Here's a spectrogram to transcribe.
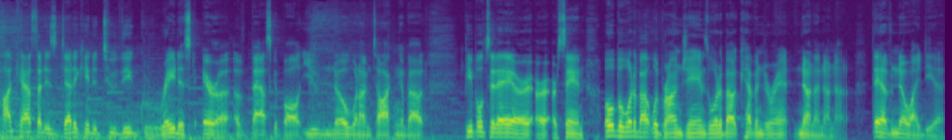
podcast that is dedicated to the greatest era of basketball. You know what I'm talking about. People today are, are, are saying, oh, but what about LeBron James? What about Kevin Durant? No, no, no, no. no. They have no idea.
